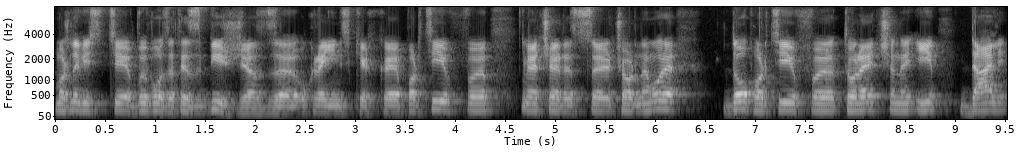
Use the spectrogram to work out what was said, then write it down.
можливість вивозити збіжжя з українських портів через Чорне море. До портів Туреччини і далі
